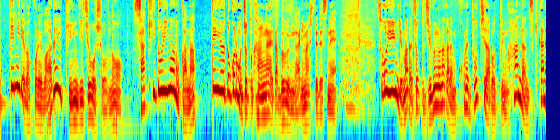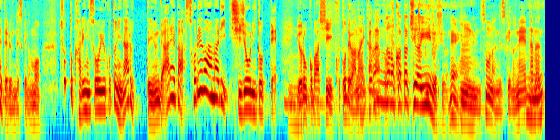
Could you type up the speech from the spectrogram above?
ってみればこれ、悪い金利上昇の先取りなのかなっていうところもちょっと考えた部分がありましてですね。うんそういう意味でまだちょっと自分の中でもこれどっちだろうっていうのが判断つきかねてるんですけども、ちょっと仮にそういうことになるっていうんであれば、それはあまり市場にとって喜ばしいことではないかなと。トレンドの形はいいですよね。うん、そうなんですけどね。ただ、うん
